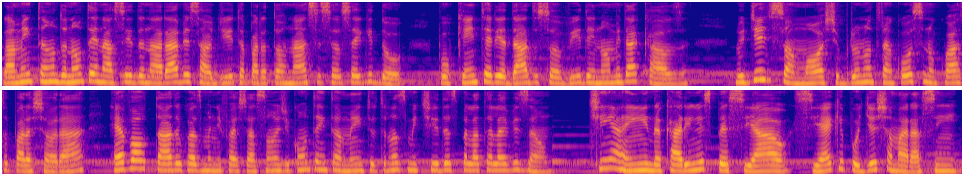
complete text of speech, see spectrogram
lamentando não ter nascido na Arábia Saudita para tornar-se seu seguidor, por quem teria dado sua vida em nome da causa. No dia de sua morte, Bruno trancou-se no quarto para chorar, revoltado com as manifestações de contentamento transmitidas pela televisão. Tinha ainda carinho especial, se é que podia chamar assim,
